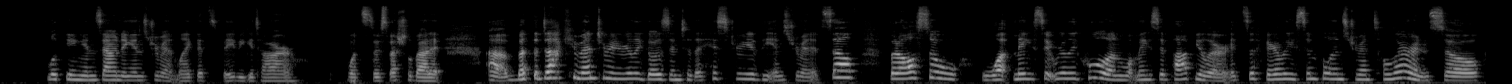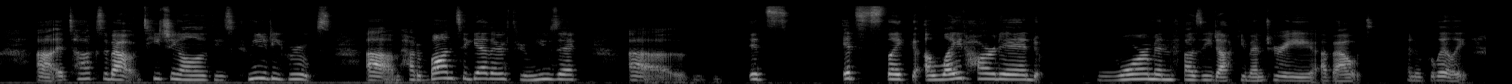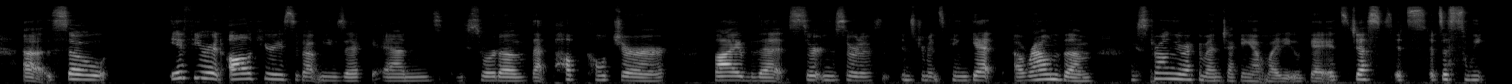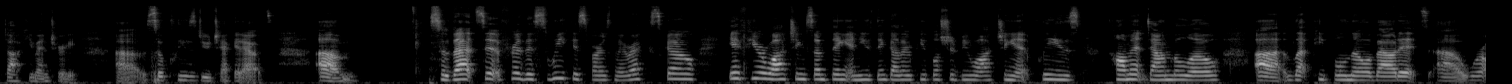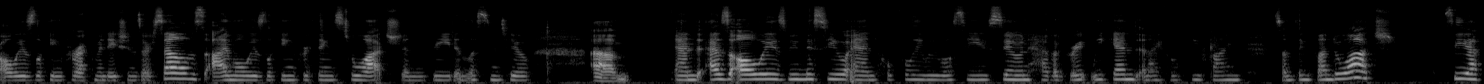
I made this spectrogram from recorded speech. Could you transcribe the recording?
looking and sounding instrument, like it's baby guitar what's so special about it. Uh, but the documentary really goes into the history of the instrument itself, but also what makes it really cool and what makes it popular. It's a fairly simple instrument to learn, so uh, it talks about teaching all of these community groups um, how to bond together through music. Uh, it's it's like a lighthearted, warm and fuzzy documentary about an ukulele. Uh, so if you're at all curious about music and sort of that pop culture vibe that certain sort of instruments can get around them, I strongly recommend checking out Mighty Uke. It's just it's it's a sweet documentary, uh, so please do check it out. Um, so that's it for this week as far as my recs go. If you're watching something and you think other people should be watching it, please comment down below. Uh, let people know about it. Uh, we're always looking for recommendations ourselves. I'm always looking for things to watch and read and listen to. Um, and as always, we miss you and hopefully we will see you soon. Have a great weekend and I hope you find something fun to watch. See ya.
